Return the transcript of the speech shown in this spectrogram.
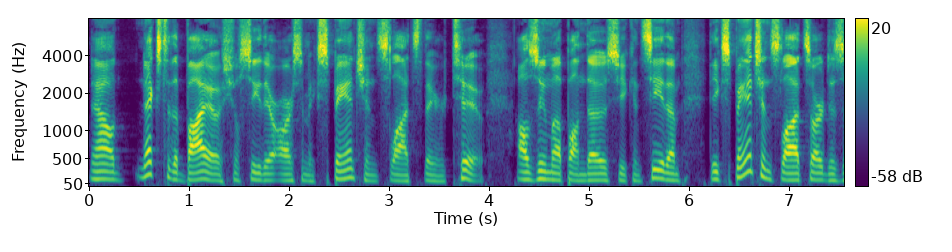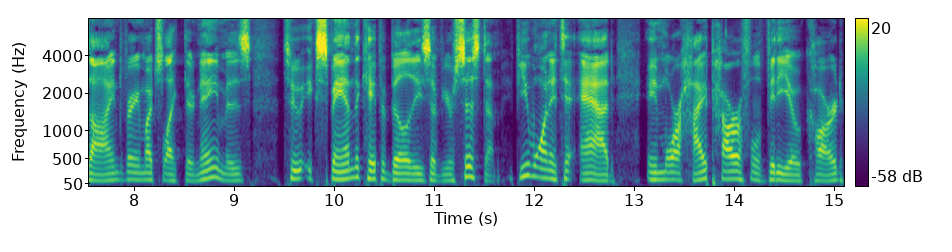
Now, next to the BIOS, you'll see there are some expansion slots there too. I'll zoom up on those so you can see them. The expansion slots are designed very much like their name is to expand the capabilities of your system. If you wanted to add a more high powerful video card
